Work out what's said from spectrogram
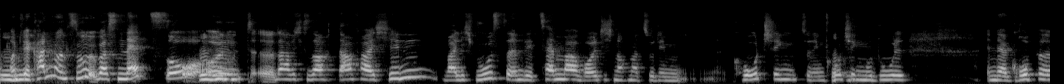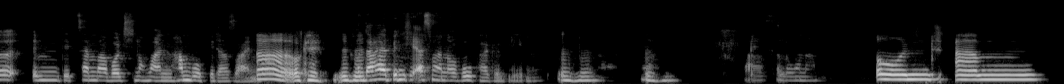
Mhm. Und wir kannten uns nur übers Netz so. Mhm. Und äh, da habe ich gesagt, da fahre ich hin, weil ich wusste, im Dezember wollte ich nochmal zu dem Coaching, zu dem mhm. Coaching-Modul in der Gruppe im Dezember wollte ich nochmal in Hamburg wieder sein. Ah, okay. Mhm. Von daher bin ich erstmal in Europa geblieben. Mhm. Ja. Mhm. Barcelona. Und ähm,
